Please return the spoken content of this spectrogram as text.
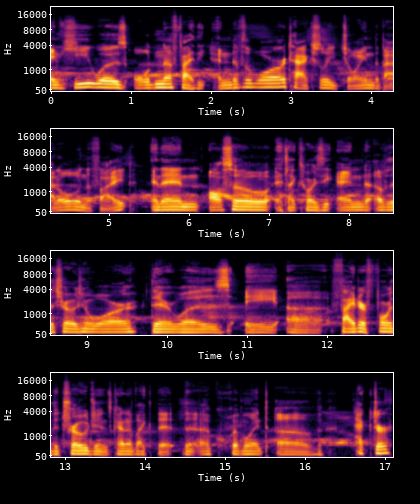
and he was old enough by the end of the war to actually join the battle and the fight. And then also, it's like towards the end of the Trojan War, there was a uh, fighter for the Trojans, kind of like the, the equivalent of Hector,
